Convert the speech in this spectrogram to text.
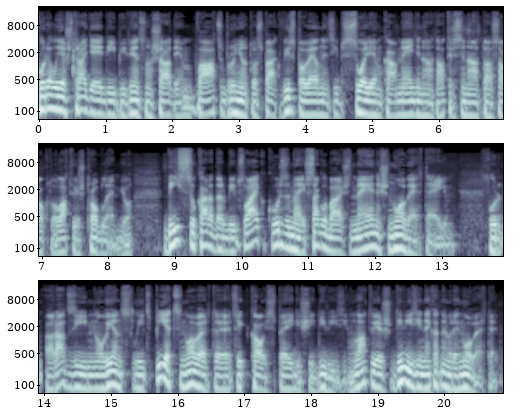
Kureliešu traģēdija bija viens no šādiem vācu bruņoto spēku virspavēlniecības soļiem, kā mēģināt atrisināt tā saucamo latviešu problēmu. Jo visu kara darbības laiku kurzemē ir saglabājuši mēnešu novērtējumi, kur ar atzīmi no 1 līdz 5 novērtē, cik kaujaspējīga šī divīzija. Un latviešu divīzija nekad nevarēja novērtēt.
